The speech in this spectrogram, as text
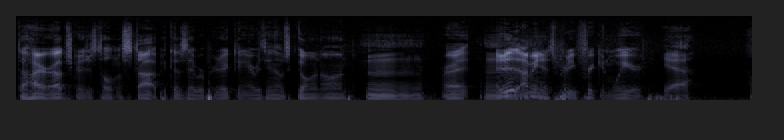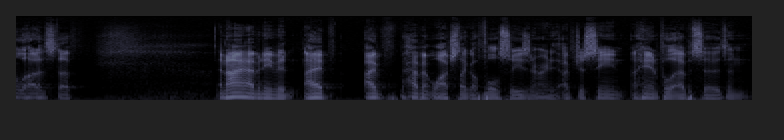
the higher ups could have just told them to stop because they were predicting everything that was going on, Hmm. right? It is. I mean, Mm. it's pretty freaking weird. Yeah. A lot of stuff, and I haven't even I've I've haven't watched like a full season or anything. I've just seen a handful of episodes, and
